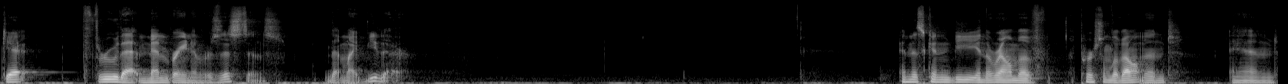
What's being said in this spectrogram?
Get through that membrane of resistance that might be there. And this can be in the realm of personal development and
